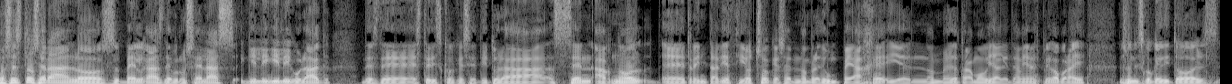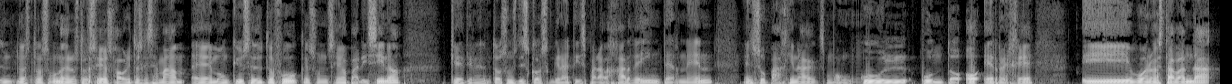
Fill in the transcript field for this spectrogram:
Pues estos eran los belgas de Bruselas, Gilly Gilly Gulag, desde este disco que se titula Saint Arnold eh, 3018, que es el nombre de un peaje y el nombre de otra movida que también he explicado por ahí. Es un disco que editó uno de nuestros sellos favoritos que se llama eh, Moncuse du que es un sello parisino que tienen todos sus discos gratis para bajar de internet en su página, moncool.org. Y bueno, esta banda,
